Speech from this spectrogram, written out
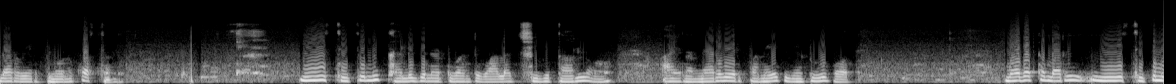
నెరవేర్పులోనికి వస్తుంది. ఈ స్థితిని కలిగినటువంటి వాళ్ళ జీవితాల్లో ఆయన నెరవేర్పు అనేది ఎటు పోతుంది? మొదట మరి ఈ స్థితిని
